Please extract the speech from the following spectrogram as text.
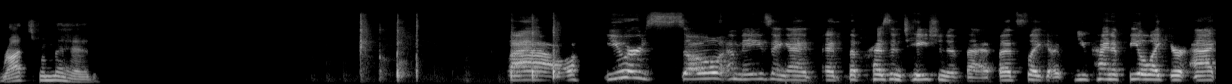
rots from the head. Wow. You are so amazing at, at the presentation of that. That's like, a, you kind of feel like you're at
